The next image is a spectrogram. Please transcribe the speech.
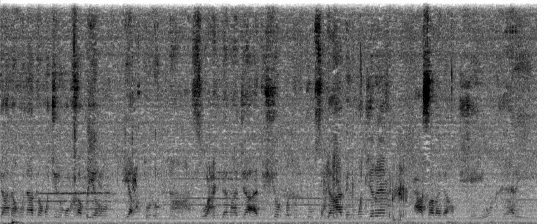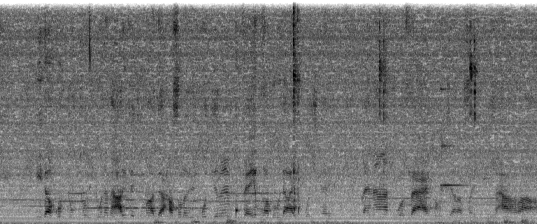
كان هناك مجرم خطير يقتل الناس. وعندما جاءت الشرطة لتمسك هذا المجرم حصل لهم شيء غريب. إذا كنتم تريدون معرفة ماذا حصل للمجرم فاضغطوا لايك واشتركوا في القناة وفعلوا جرس الإشعارات.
